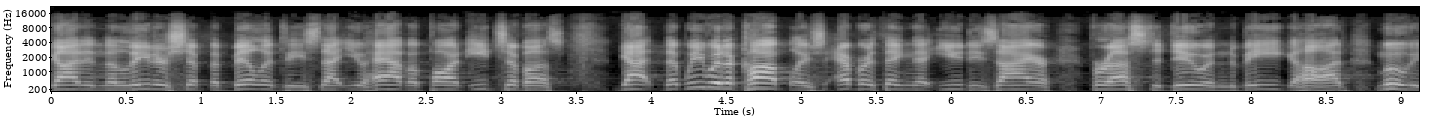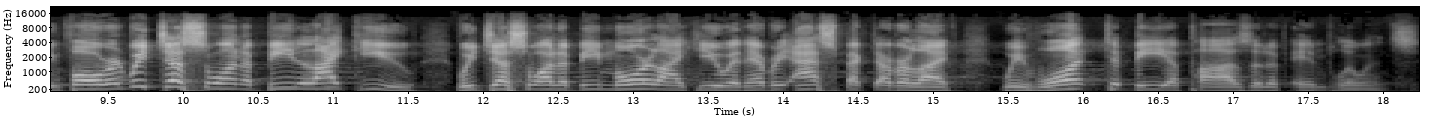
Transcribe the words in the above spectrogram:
God, in the leadership abilities that you have upon each of us. God, that we would accomplish everything that you desire for us to do and to be, God, moving forward. We just want to be like you. We just want to be more like you in every aspect of our life. We want to be a positive influence.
